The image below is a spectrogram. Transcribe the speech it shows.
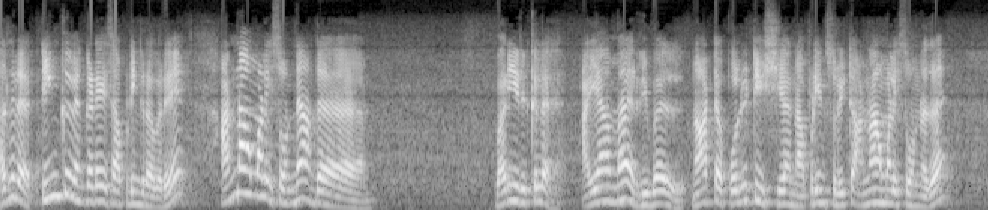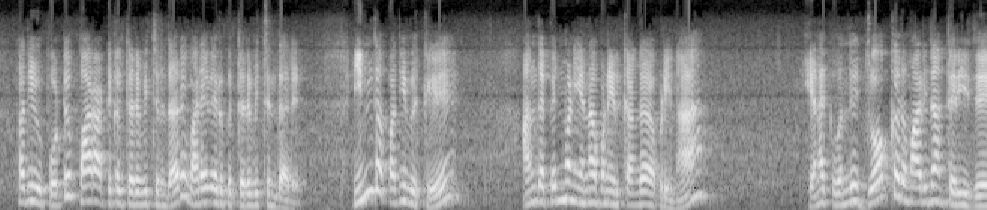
அதில் டிங்கு வெங்கடேஷ் அப்படிங்கிறவர் அண்ணாமலை சொன்ன அந்த வரி இருக்குல்ல I am a rebel not a politician அப்படின்னு சொல்லிட்டு அண்ணாமலை சொன்னதை பதிவு போட்டு பாராட்டுகள் தெரிவிச்சிருந்தாரு வரவேற்பு தெரிவிச்சிருந்தாரு. இந்த பதிவுக்கு அந்த பெண்மணி என்ன பண்ணியிருக்காங்க அப்படின்னா எனக்கு வந்து ஜோக்கர் மாதிரி தான் தெரியுது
